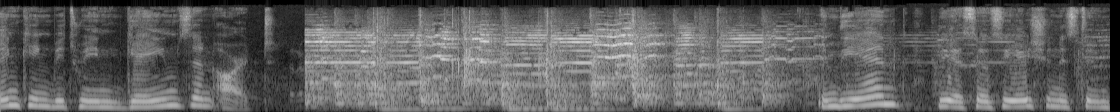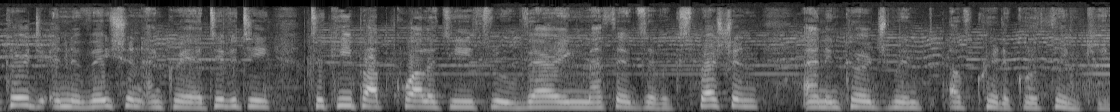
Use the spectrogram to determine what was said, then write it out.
linking between games and art. In the end, the association is to encourage innovation and creativity to keep up quality through varying methods of expression and encouragement of critical thinking.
